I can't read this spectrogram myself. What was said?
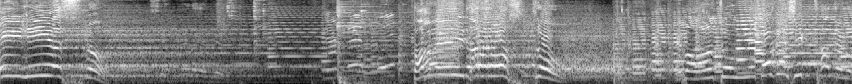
এই নিয়ে অস্ত্র। তবে ধর অস্ত্র। এবার তোকে শিক্ষা দেবো।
